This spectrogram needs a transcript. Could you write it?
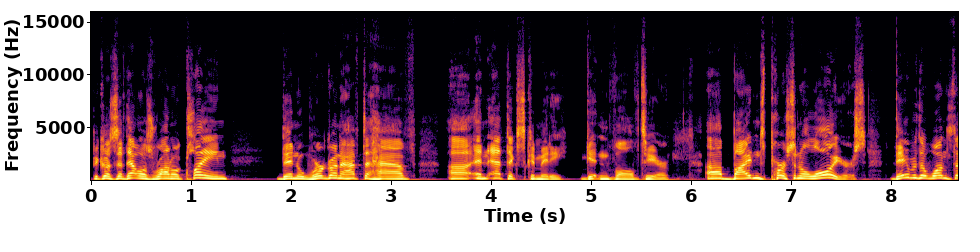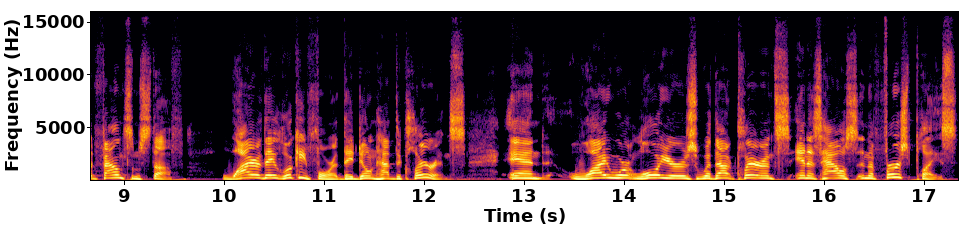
Because if that was Ronald Klain, then we're going to have to have uh, an ethics committee get involved here. Uh, Biden's personal lawyers, they were the ones that found some stuff. Why are they looking for it? They don't have the clearance. And why weren't lawyers without clearance in his house in the first place?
